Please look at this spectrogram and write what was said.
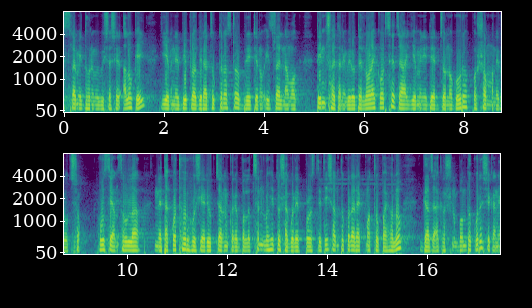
ইসলামী ধর্মীয় বিশ্বাসের আলোকেই ইয়েমেনের বিপ্লবীরা যুক্তরাষ্ট্র, ব্রিটেন ও ইসরায়েল নামক তিন শয়তানের বিরুদ্ধে লড়াই করছে, যা ইয়েমেনিদের জন্য গৌরব ও সম্মানের উৎস। হুসে আনসারুল্লাহ নেতা কঠোর হুঁশিয়ারি উচ্চারণ করে বলেছেন, লোহিত সাগরের পরিস্থিতি শান্ত করার একমাত্র উপায় হলো গাজা আগ্রাসন বন্ধ করে সেখানে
